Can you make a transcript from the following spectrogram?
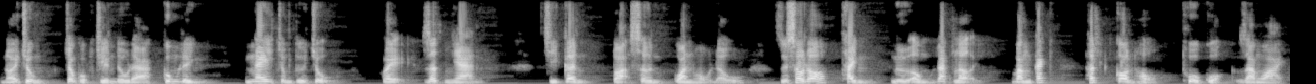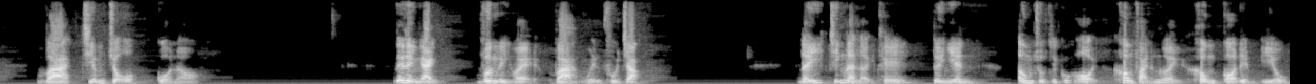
Nói chung trong cuộc chiến đấu đá cung đình ngay trong tứ trụ, Huệ rất nhàn, chỉ cần tọa sơn quan hổ đấu rồi sau đó thành ngư ông đắc lợi bằng cách hất con hổ thua cuộc ra ngoài và chiếm chỗ của nó. Đây là hình ảnh Vương Đình Huệ và Nguyễn Phú Trọng. Đấy chính là lợi thế, tuy nhiên ông Chủ tịch Quốc hội không phải là người không có điểm yếu.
